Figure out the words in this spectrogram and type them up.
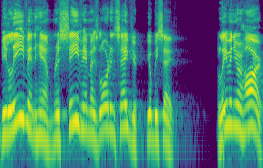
believe in Him, receive Him as Lord and Savior, you'll be saved. Believe in your heart,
